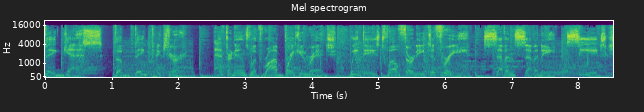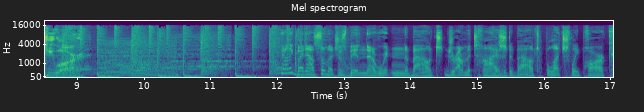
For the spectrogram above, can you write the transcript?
big guests, the big picture. Afternoons with Rob Breckenridge. Weekdays 1230 to 3, 770 CHQR. I think by now so much has been uh, written about, dramatized about Bletchley Park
